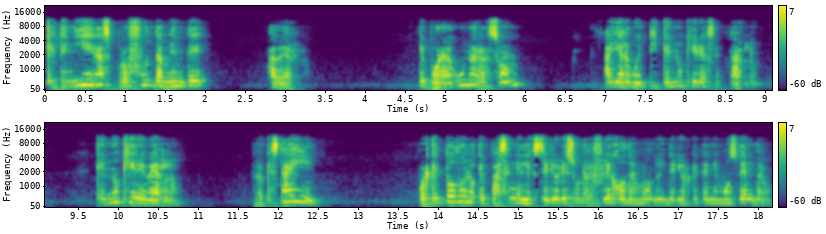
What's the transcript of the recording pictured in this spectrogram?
que te niegas profundamente a ver que por alguna razón hay algo en ti que no quiere aceptarlo, que no quiere verlo, pero que está ahí. Porque todo lo que pasa en el exterior es un reflejo del mundo interior que tenemos dentro.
